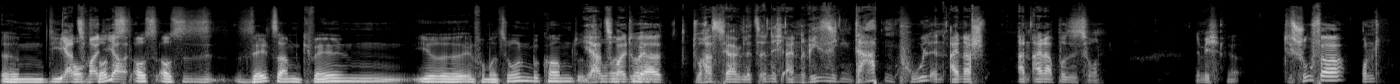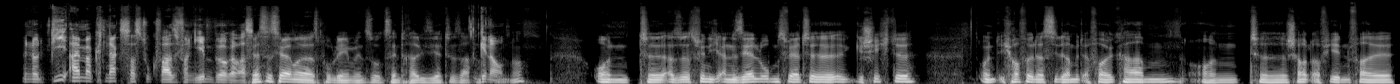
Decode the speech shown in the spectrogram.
Ähm, die Ja, auch zumal sonst ja- aus, aus seltsamen Quellen ihre Informationen bekommt. Ja, so zumal du ja, du hast ja letztendlich einen riesigen Datenpool in einer, an einer Position. Nämlich Ja. die Schufa und wenn du die einmal knackst, hast du quasi von jedem Bürger was. Das ist ja immer das Problem, wenn so zentralisierte Sachen Genau. sind. Ne? Und äh, also das finde ich eine sehr lobenswerte Geschichte und ich hoffe, dass sie damit Erfolg haben und äh, schaut auf jeden Fall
